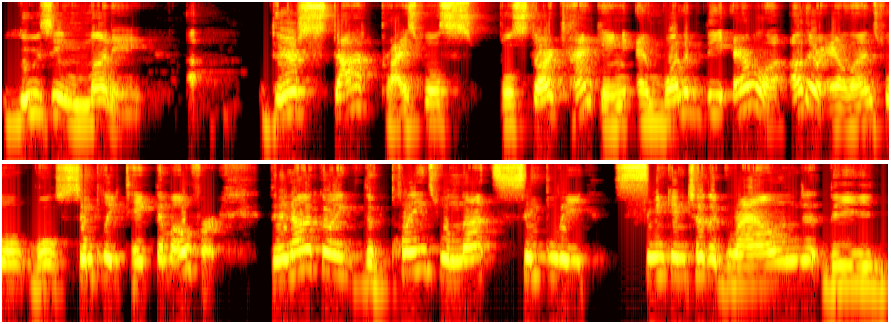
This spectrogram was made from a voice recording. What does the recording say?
losing money, uh, their stock price will will start tanking, and one of the airline, other airlines will will simply take them over. They're not going. The planes will not simply sink into the ground. The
